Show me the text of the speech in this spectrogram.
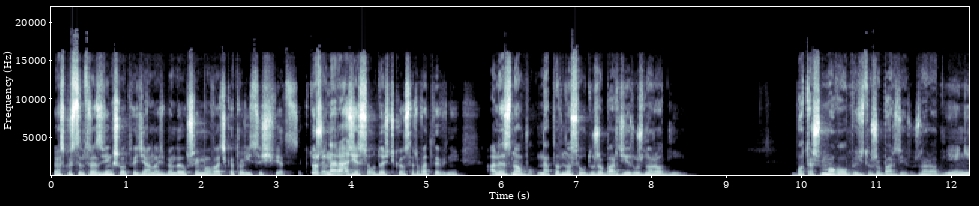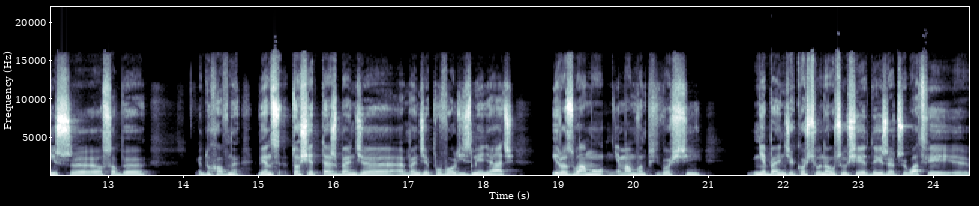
W związku z tym coraz większą odpowiedzialność będą przejmować katolicy świeccy, którzy na razie są dość konserwatywni, ale znowu na pewno są dużo bardziej różnorodni, bo też mogą być dużo bardziej różnorodni niż e, osoby duchowne. Więc to się też będzie, będzie powoli zmieniać i rozłamu, nie mam wątpliwości, nie będzie. Kościół nauczył się jednej rzeczy. Łatwiej y,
